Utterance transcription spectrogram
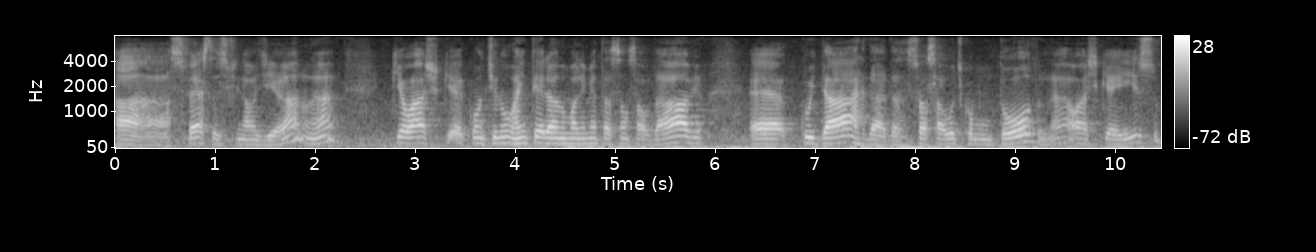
as festas de final de ano, né? que eu acho que continuo reiterando uma alimentação saudável, é, cuidar da, da, sua saúde como um todo, né? eu acho que é isso.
